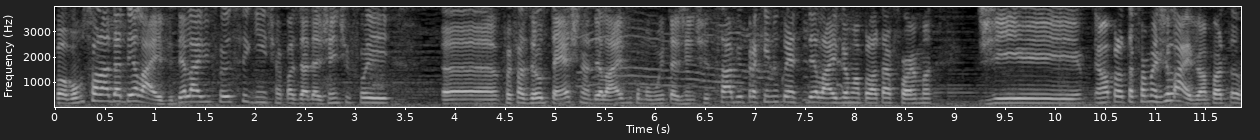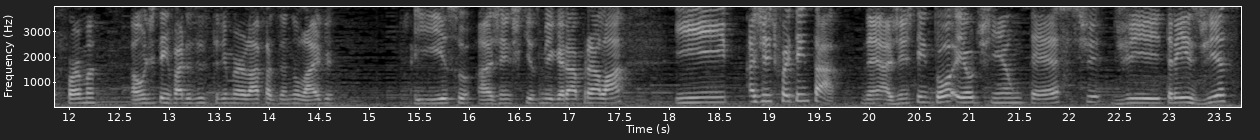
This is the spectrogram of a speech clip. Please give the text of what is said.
Bom, vamos falar da The Live. The Live foi o seguinte, rapaziada, a gente foi Uh, foi fazer o teste na The Live, como muita gente sabe. Para quem não conhece, The Live é uma plataforma de. É uma plataforma de live, é uma plataforma onde tem vários streamers lá fazendo live. E isso a gente quis migrar para lá e a gente foi tentar, né? A gente tentou, eu tinha um teste de três dias,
